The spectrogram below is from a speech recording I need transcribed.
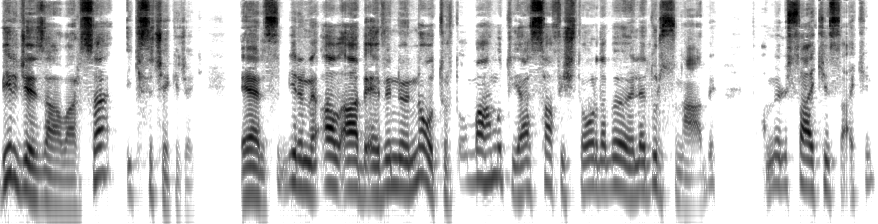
Bir ceza varsa ikisi çekecek. Eğer birini al abi evinin önüne oturt. O Mahmut ya saf işte orada böyle dursun abi. Tam böyle sakin sakin.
